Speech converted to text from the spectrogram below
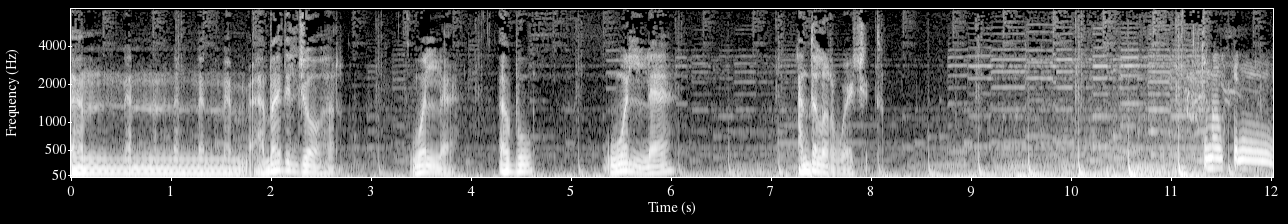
أم أم أم أم أم عباد الجوهر ولا أبو ولا عبد الله رويشد؟ ممكن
